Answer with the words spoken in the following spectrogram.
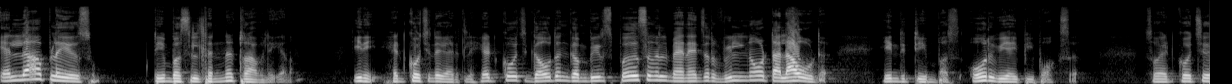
എല്ലാ പ്ലെയേഴ്സും ടീം ബസ്സിൽ തന്നെ ട്രാവൽ ചെയ്യണം. ഇനി ഹെഡ് കോച്ചിന്റെ കാര്യത്തിൽ head coach Gautam Gambhir's personal manager will not allowed in the team bus or V I P box so head coach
